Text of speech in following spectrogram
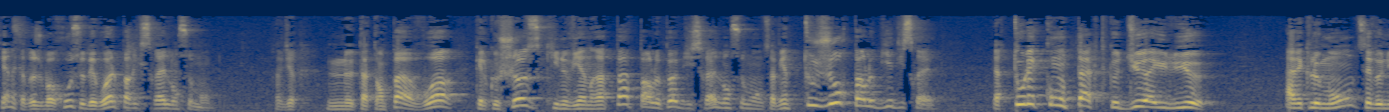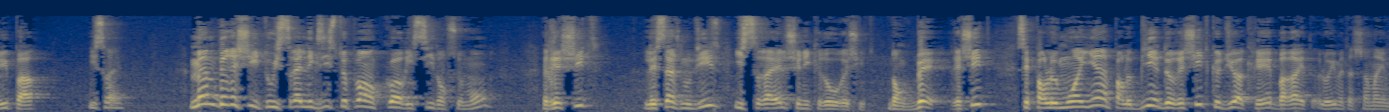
Tiens, Kadosh Baruch se dévoile par Israël dans ce monde. Ça veut dire, ne t'attends pas à voir quelque chose qui ne viendra pas par le peuple d'Israël dans ce monde. Ça vient toujours par le biais d'Israël. Tous les contacts que Dieu a eu lieu avec le monde, c'est venu par Israël. Même Bereshit, où Israël n'existe pas encore ici dans ce monde, Réchit, les sages nous disent Israël ou Réchit. Donc B, Réchit, c'est par le moyen, par le biais de Réchit que Dieu a créé Bara et Elohim et Hashamayim.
